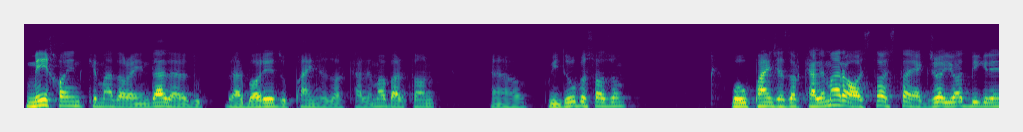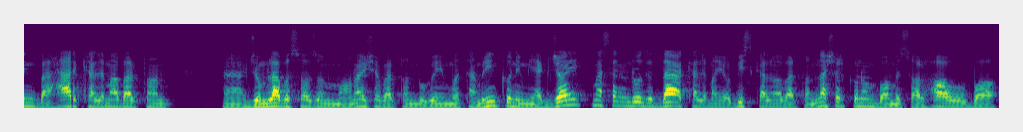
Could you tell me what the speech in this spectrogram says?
می‌خواین که ما در آینده در درباره دو 5000 کلمه برتان ویدیو بسازم و او 5000 کلمه را آستا آستا یک جا یاد بگیرین به هر کلمه برتان جمله بسازم معنایش برتان بگویم و تمرین کنیم یک جای. مثلا روز ده کلمه یا 20 کلمه برتان نشر کنم با مثال ها و با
